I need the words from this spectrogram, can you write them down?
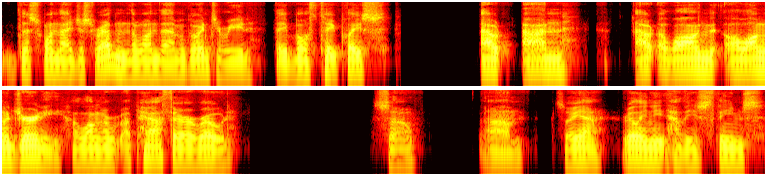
this one that I just read and the one that I'm going to read, they both take place out on out along along a journey, along a, a path or a road. So, um, so yeah, really neat how these themes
